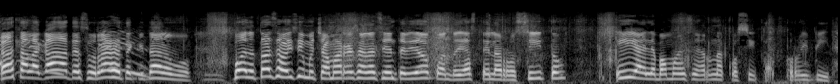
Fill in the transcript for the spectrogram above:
Hasta las ganas de zurrar te quitaron. Bueno, entonces hoy sí, mucha regresar en el siguiente video cuando ya esté el arrocito. Y ahí les vamos a enseñar una cosita prohibida.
